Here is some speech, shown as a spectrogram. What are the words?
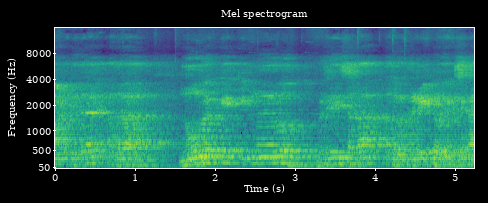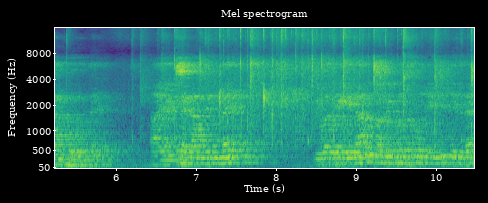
ಮಾಡಿದ್ರೆ ಅದರ ನೂರಕ್ಕೆ ಇನ್ನೂರು ಪ್ರತಿಶತ ಅದರ ಕ್ರೆಡಿಟ್ ಯಕ್ಷಗಾನಕ್ಕೆ ಹೋಗುತ್ತೆ. ಆ ಯಕ್ಷಗಾನದಿಂದ ಇವತ್ತು ಏನಾದರೂ ಅಭಿವೃದ್ಧಿ ನಿಂತಿದ್ದರೆ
